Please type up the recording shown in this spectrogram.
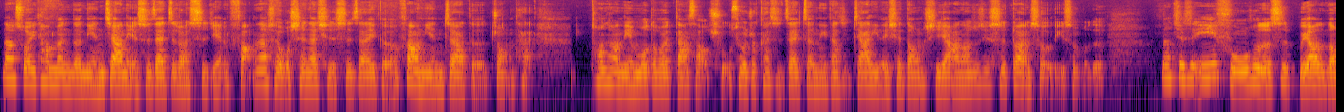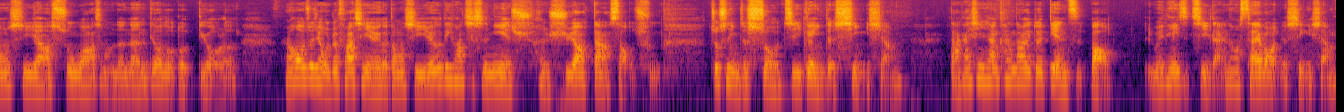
那所以他们的年假呢也是在这段时间放。那所以我现在其实是在一个放年假的状态。通常年末都会大扫除，所以我就开始在整理但是家里的一些东西啊，然后这些是断舍离什么的。那其实衣服或者是不要的东西啊、书啊什么的，能丢的我都丢了。然后最近我就发现有一个东西，有一个地方其实你也很需要大扫除，就是你的手机跟你的信箱。打开信箱看到一堆电子报，每天一直寄来，然后塞爆你的信箱。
